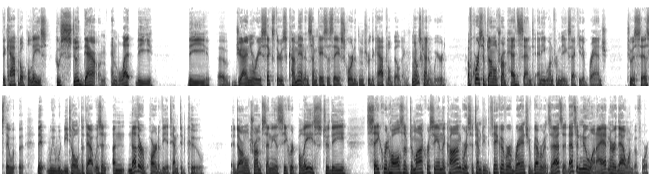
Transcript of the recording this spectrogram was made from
The Capitol Police, who stood down and let the the uh, January 6thers come in. In some cases, they escorted them through the Capitol building. And that was kind of weird. Of course, if Donald Trump had sent anyone from the executive branch to assist, they, uh, they, we would be told that that was an, another part of the attempted coup. Uh, Donald Trump sending his secret police to the sacred halls of democracy in the Congress attempting to take over a branch of government. So that's a, that's a new one. I hadn't heard that one before.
